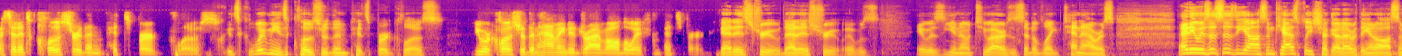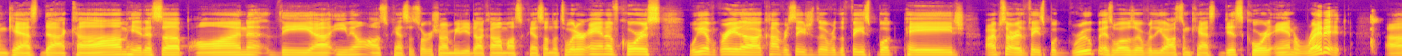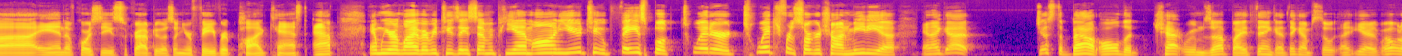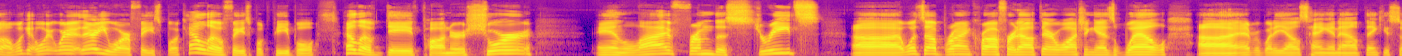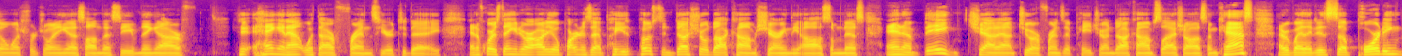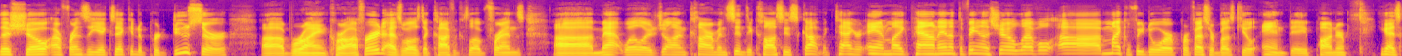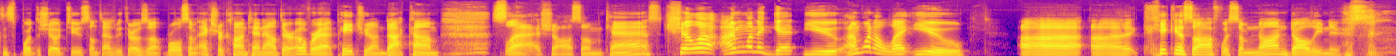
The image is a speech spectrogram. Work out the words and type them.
I said it's closer than Pittsburgh close. It's what do you mean it's closer than Pittsburgh close? You were closer than having to drive all the way from Pittsburgh. That is true. That is true. It was it was, you know, two hours instead of like ten hours. Anyways, this is the Awesome Cast. Please check out everything at awesomecast.com. Hit us up on the uh, email, awesomecast at sorgatronmedia.com, awesomecast on the Twitter. And of course, we have great uh, conversations over the Facebook page. I'm sorry, the Facebook group, as well as over the Awesomecast Discord and Reddit. Uh, and of course, you subscribe to us on your favorite podcast app. And we are live every Tuesday, 7 p.m. on YouTube, Facebook, Twitter, Twitch for Sorgatron Media. And I got just about all the chat rooms up. I think. I think I'm still. Uh, yeah. Hold on. We'll get where, where. There you are, Facebook. Hello, Facebook people. Hello, Dave Ponder. Sure, and live from the streets. Uh, what's up, Brian Crawford out there watching as well? Uh, everybody else hanging out. Thank you so much for joining us on this evening. Our hanging out with our friends here today. And of course, thank you to our audio partners at postindustrial.com sharing the awesomeness. And a big shout out to our friends at patreon.com slash awesomecast. Everybody that is supporting the show, our friends, the executive producer, uh, Brian Crawford, as well as the Coffee Club friends, uh, Matt Weller, John Carmen, Cynthia Clossy, Scott McTaggart, and Mike Pound. And at the fan of the show level, uh, Michael Fedor, Professor Buzzkill, and Dave Ponder. You guys can support the show too. Sometimes we throw some, roll some extra content out there over at patreon.com slash awesomecast. Chilla, I'm gonna get you, I'm gonna let you uh uh kick us off with some non-Dolly news.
